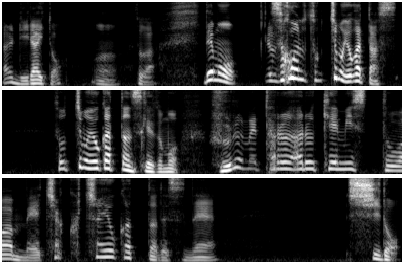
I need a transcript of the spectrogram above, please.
あれリライト？うんとか。でもそこそっちも良かったんです。そっちも良かったんですけれどもフルメタルアルケミストはめちゃくちゃ良かったですね。シド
